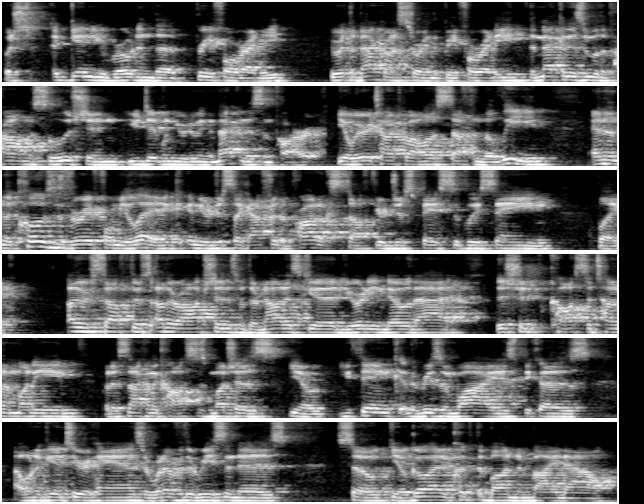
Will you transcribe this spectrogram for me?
which again, you wrote in the brief already. You wrote the background story in the brief already. The mechanism of the problem, the solution, you did when you were doing the mechanism part. You know, we already talked about all this stuff in the lead. And then the close is very formulaic. And you're just like, after the product stuff, you're just basically saying, like, other stuff, there's other options, but they're not as good. You already know that. This should cost a ton of money, but it's not going to cost as much as you know you think. And the reason why is because I want to get into your hands or whatever the reason is. So, you know, go ahead and click the button and buy now.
